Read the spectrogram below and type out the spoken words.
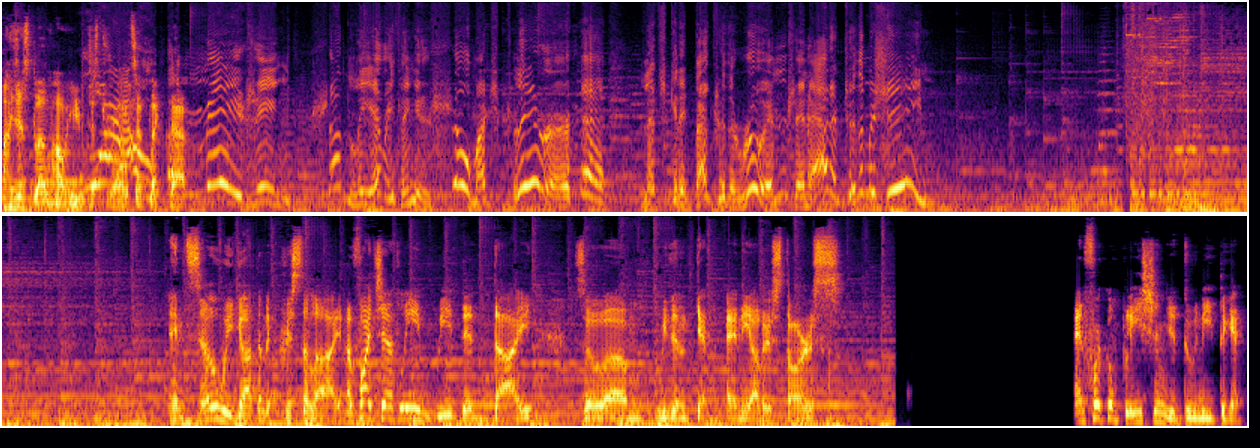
I just love how he just wow, rolls it like that. Amazing! Suddenly everything is so much clearer. Let's get it back to the ruins and add it to the machine. And so we got in the Crystal Eye. Unfortunately, we did die, so um, we didn't get any other stars. And for completion, you do need to get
